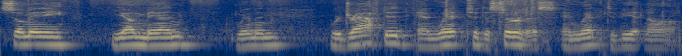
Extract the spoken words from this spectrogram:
so many young men, women were drafted and went to the service and went to Vietnam.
